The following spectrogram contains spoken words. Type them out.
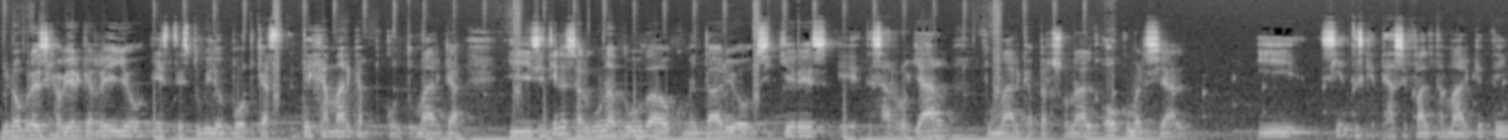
Mi nombre es Javier Carrillo, este es tu video podcast Deja marca con tu marca. Y si tienes alguna duda o comentario, si quieres eh, desarrollar tu marca personal o comercial y sientes que te hace falta marketing,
